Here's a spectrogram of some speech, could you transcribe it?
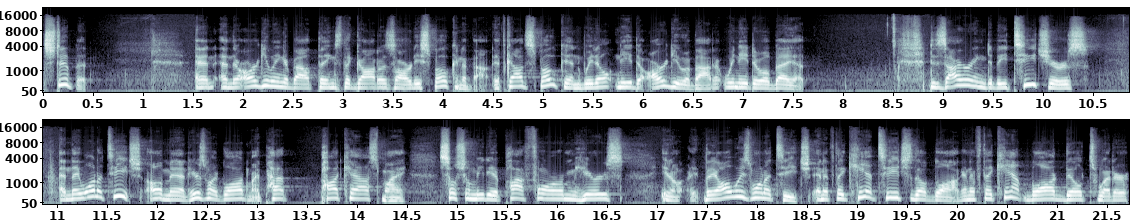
Stupid. And, and they're arguing about things that God has already spoken about. If God's spoken, we don't need to argue about it, we need to obey it. Desiring to be teachers, and they want to teach. Oh man, here's my blog, my podcast, my social media platform. Here's, you know, they always want to teach. And if they can't teach, they'll blog. And if they can't blog, they'll Twitter.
